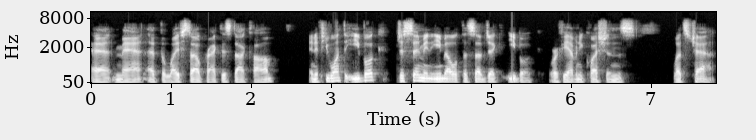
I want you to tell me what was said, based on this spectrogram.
at matt at thelifestylepractice.com. And if you want the ebook, just send me an email with the subject ebook. Or if you have any questions, let's chat.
